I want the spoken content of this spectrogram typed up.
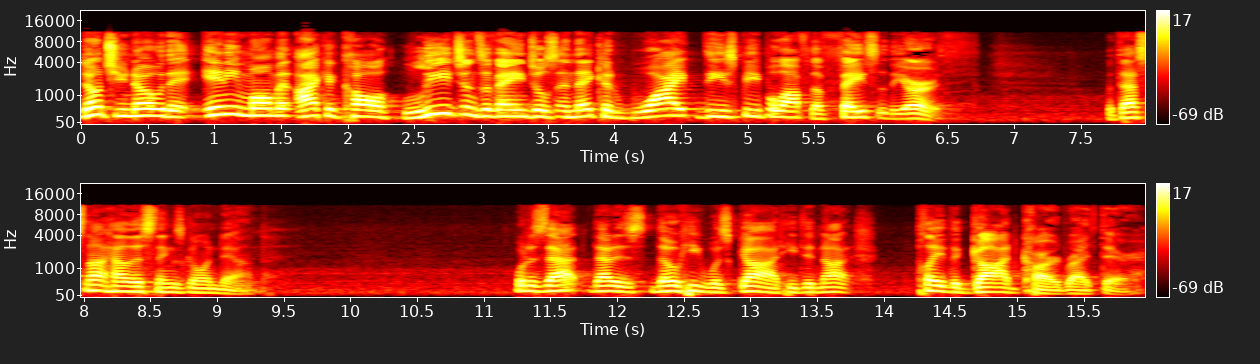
Don't you know that any moment I could call legions of angels and they could wipe these people off the face of the earth? But that's not how this thing's going down. What is that? That is, though he was God, he did not play the God card right there.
